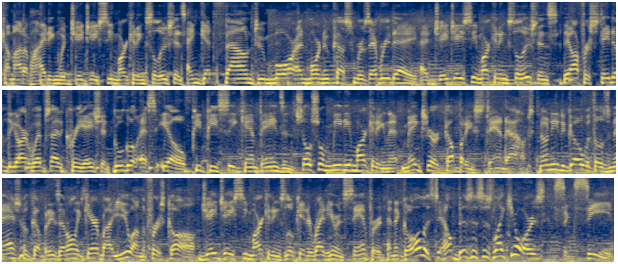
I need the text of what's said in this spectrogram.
Come out of hiding with JJC Marketing Solutions and get found to more and more new customers every day. At JJC Marketing Solutions, they offer state of the art website creation, Google SEO, PPC campaigns, and social media marketing that makes your company stand out. No need to go with those national companies that only care about you on the first call. JJC Marketing is located right here in Sanford, and the goal is to help businesses like yours succeed.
